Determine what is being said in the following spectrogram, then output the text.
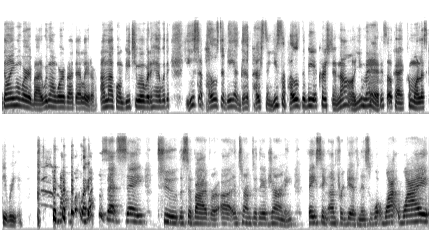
Don't even worry about it. We're gonna worry about that later. I'm not gonna beat you over the head with it. You supposed to be a good person. You supposed to be a Christian. No, you mad. It's okay. Come on, let's keep reading. Now, what, what, does that say to the survivor uh, in terms of their journey facing unforgiveness? Why, why,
